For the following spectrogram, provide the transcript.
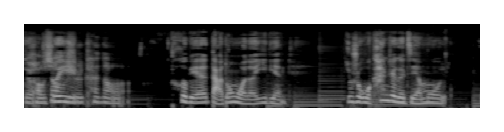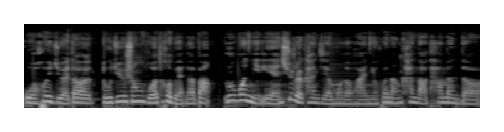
对，好像是看到了。特别打动我的一点，就是我看这个节目，我会觉得独居生活特别的棒。如果你连续着看节目的话，你会能看到他们的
